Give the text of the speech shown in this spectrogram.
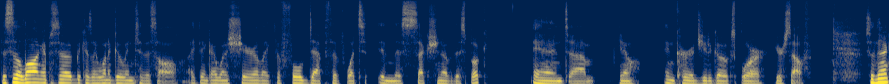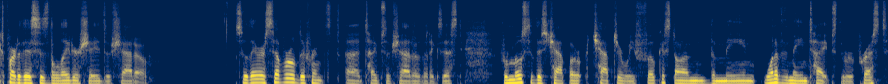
This is a long episode because I want to go into this all. I think I want to share like the full depth of what's in this section of this book, and um, you know, encourage you to go explore yourself. So the next part of this is the lighter shades of shadow. So there are several different uh, types of shadow that exist. For most of this chapter, chapter we focused on the main one of the main types, the repressed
